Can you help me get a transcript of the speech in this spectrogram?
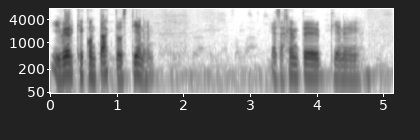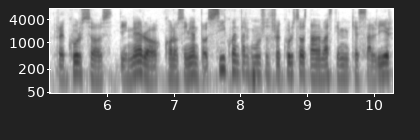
y ver qué contactos tienen. Esa gente tiene recursos, dinero, conocimientos. Sí cuentan con muchos recursos, nada más tienen que salir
